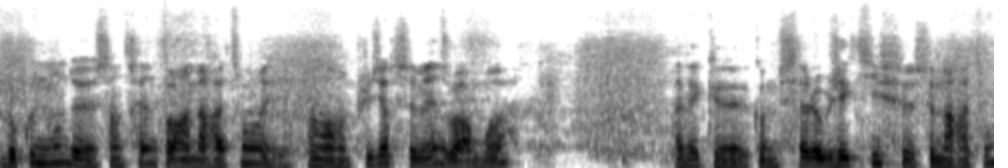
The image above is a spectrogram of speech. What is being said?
beaucoup de monde s'entraîne pour un marathon et pendant plusieurs semaines, voire mois, avec euh, comme seul objectif euh, ce marathon.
